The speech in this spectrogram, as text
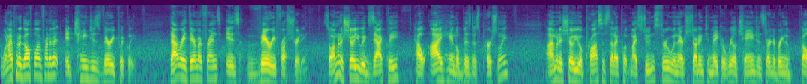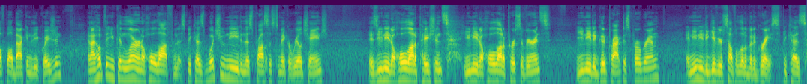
when I put a golf ball in front of it, it changes very quickly. That right there, my friends, is very frustrating. So I'm gonna show you exactly how I handle business personally. I'm gonna show you a process that I put my students through when they're starting to make a real change and starting to bring the golf ball back into the equation. And I hope that you can learn a whole lot from this because what you need in this process to make a real change is you need a whole lot of patience, you need a whole lot of perseverance, you need a good practice program, and you need to give yourself a little bit of grace because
